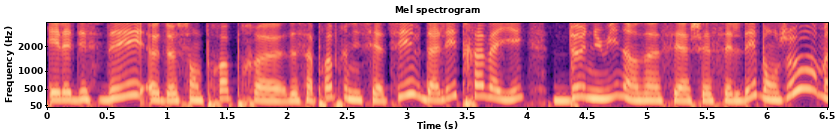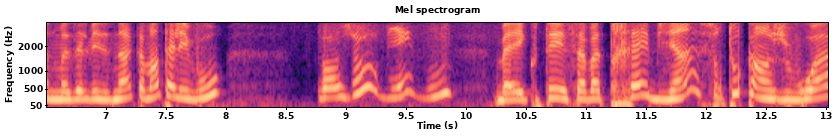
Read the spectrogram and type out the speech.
et elle a décidé euh, de son propre euh, de sa propre initiative d'aller travailler de nuit dans un CHSLD. Bonjour mademoiselle Vézina, comment allez-vous? Bonjour, bien vous? Ben écoutez, ça va très bien, surtout quand je vois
